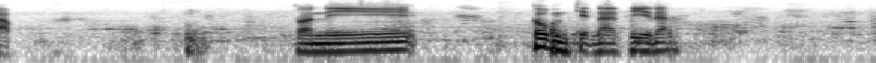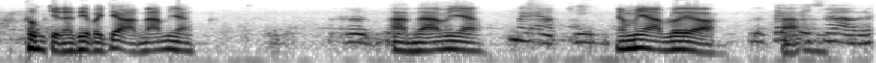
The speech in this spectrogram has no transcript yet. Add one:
กลับ ตอนนี้ทุ่มเจ็ดนาทีนะทุ่มเจ็ดนาทีไปเจ้าอาบน้ำยัง อาบน้ำไหมยัง ไม่อาบทียังไม่อาบเลยเหรอตั้งแต่เช้าเลย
